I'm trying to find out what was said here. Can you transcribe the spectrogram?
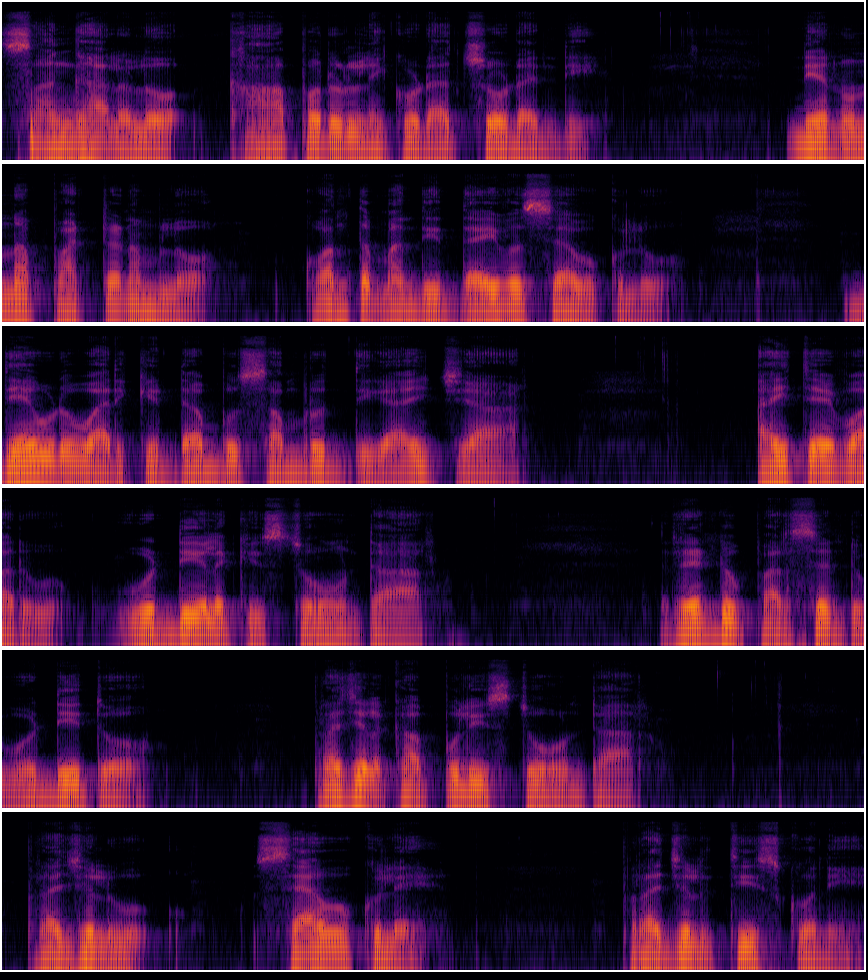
సంఘాలలో కాపరుల్ని కూడా చూడండి. నేనున్న పట్టణంలో కొంతమంది దైవ సేవకులు దేవుడు వారికి డబ్బు సమృద్ధిగా ఇచ్చారు. అయితే వారు వడ్డీలకు ఇస్తూ ఉంటారు. రెండు పర్సెంట్ వడ్డీతో ప్రజలకు అప్పులు ఇస్తూ ఉంటారు. ప్రజలు సేవకులే. ప్రజలు తీసుకొని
